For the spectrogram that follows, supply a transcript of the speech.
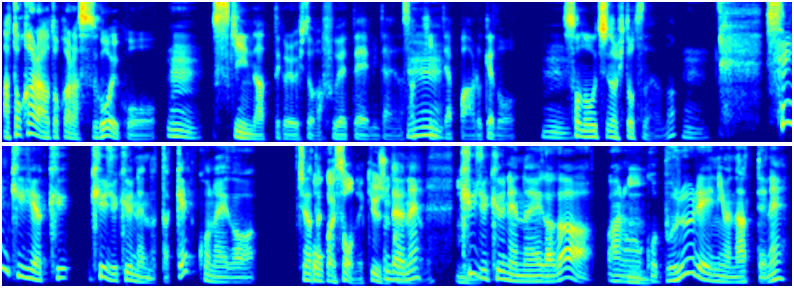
後から後からすごいこう、うん。好きになってくれる人が増えてみたいな作品ってやっぱあるけど、うん。そのうちの一つなのな。うん。1999年だったっけ？この映画は。違公開そうね、99年だよね。うん99年の映画が、あの、うんこう、ブルーレイにはなってね、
